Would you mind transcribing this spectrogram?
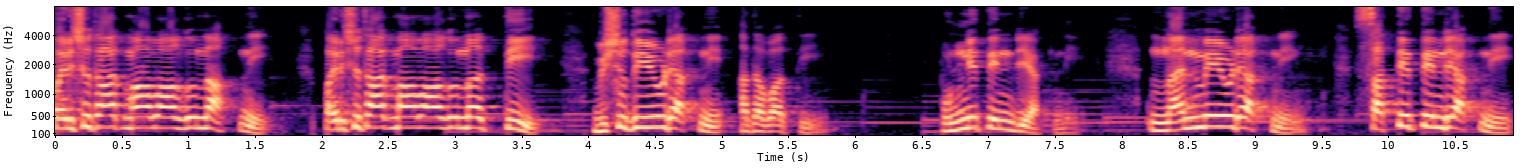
പരിശുദ്ധാത്മാവാകുന്ന അഗ്നി പരിശുദ്ധാത്മാവാകുന്ന തീ വിശുദ്ധിയുടെ അഗ്നി അഥവാ തീ. പുണ്യത്തിന്റെ അഗ്നി നന്മയുടെ അഗ്നി സത്യത്തിന്റെ അഗ്നി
